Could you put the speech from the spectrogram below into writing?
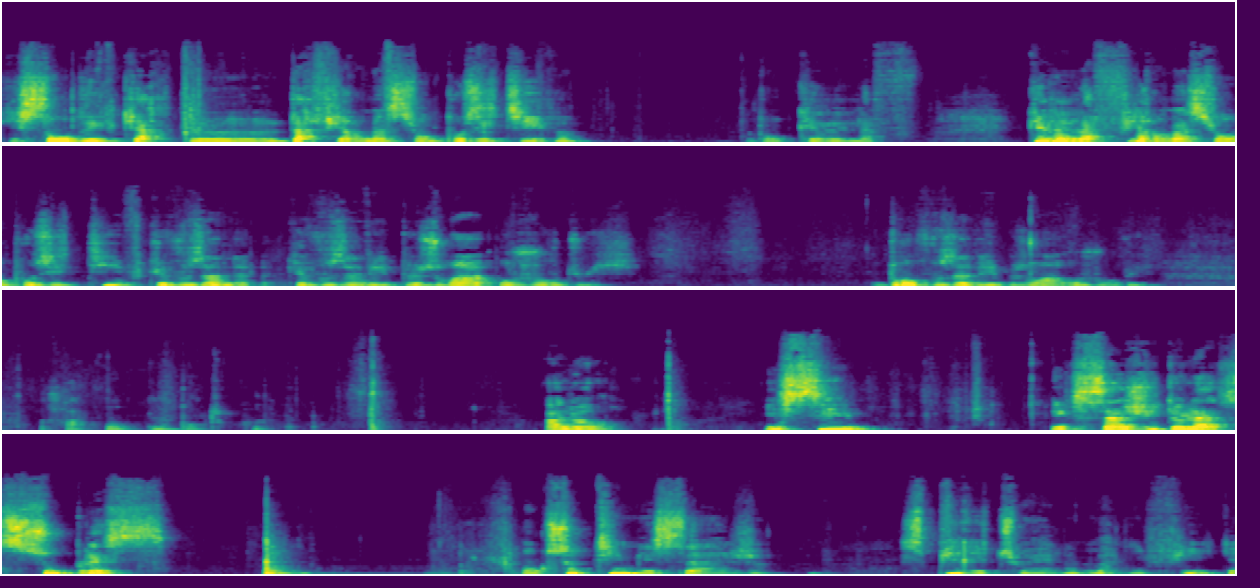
Qui sont des cartes euh, d'affirmation positive. Donc, quelle est la, quelle est l'affirmation positive que vous, que vous avez besoin aujourd'hui? Dont vous avez besoin aujourd'hui Je raconte n'importe quoi. Alors, ici, il s'agit de la souplesse. Donc, ce petit message spirituel, magnifique,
